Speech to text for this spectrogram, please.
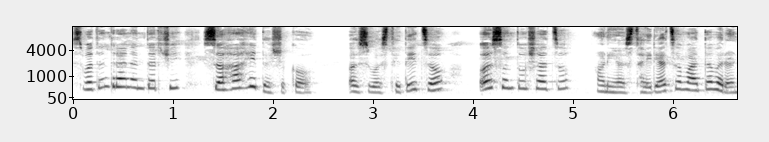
स्वातंत्र्यानंतरची सहाही दशकं अस्वस्थतेचं असंतोषाचं आणि अस्थैर्याचं वातावरण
